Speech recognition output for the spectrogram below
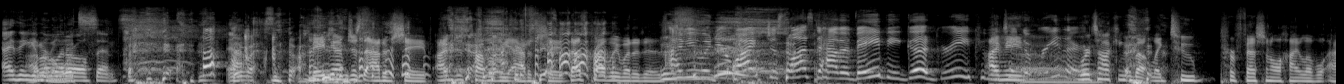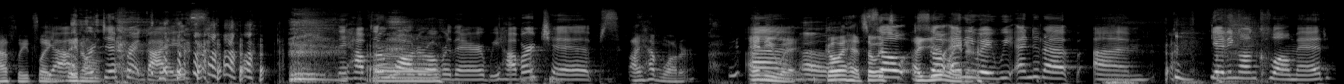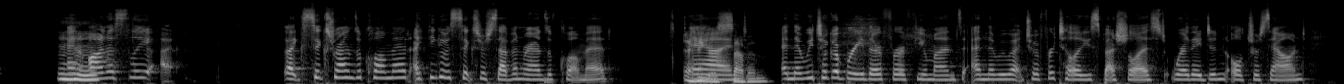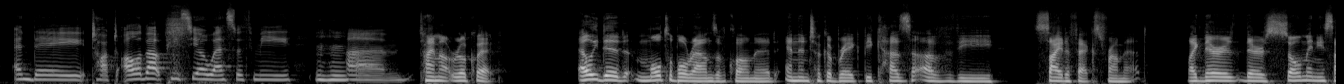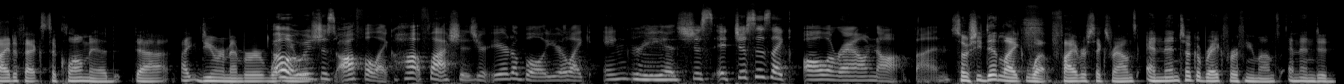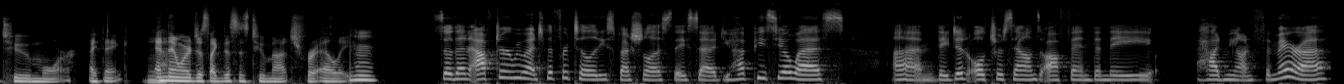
I think I in the literal what's- sense. maybe i'm just out of shape i'm just probably out of shape that's probably what it is I mean, when your wife just wants to have a baby, good grief. Can we I mean, take a breather? We're talking about like two professional high level athletes. Like yeah, they we're don't. different, guys. they have their water over there. We have our chips. I have water. Anyway, Um, go ahead. So, so, it's a year so later. anyway, we ended up um, getting on Clomid, Mm-hmm. and honestly, I, like six rounds of Clomid. I think it was six or seven rounds of Clomid. I think it was and- seven. And then we took a breather for a few months, and then we went to a fertility specialist where they did an ultrasound, and they talked all about PCOS with me. Um, Time out real quick. Ellie did multiple rounds of Clomid and then took a break because of the side effects from it. Like there's there's so many side effects to Clomid that I do you remember what oh, you it was just awful. Like hot flashes. You're irritable. You're like angry. It's just, it just is like all around not fun. So she did like what five or six rounds, and then took a break for a few months, and then did two more, I think. And then we're just like, this is too much for Ellie. Mm-hmm. So then after we went to the fertility specialist, they said, you have PCOS. Um, they did ultrasounds often. Then they had me on Femara.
